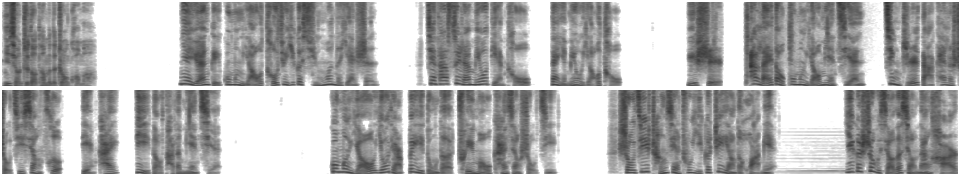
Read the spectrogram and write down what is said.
你想知道他们的状况吗？聂远给顾梦瑶投去一个询问的眼神。见他虽然没有点头，但也没有摇头，于是他来到顾梦瑶面前，径直打开了手机相册，点开递到他的面前。顾梦瑶有点被动的垂眸看向手机，手机呈现出一个这样的画面：一个瘦小的小男孩，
